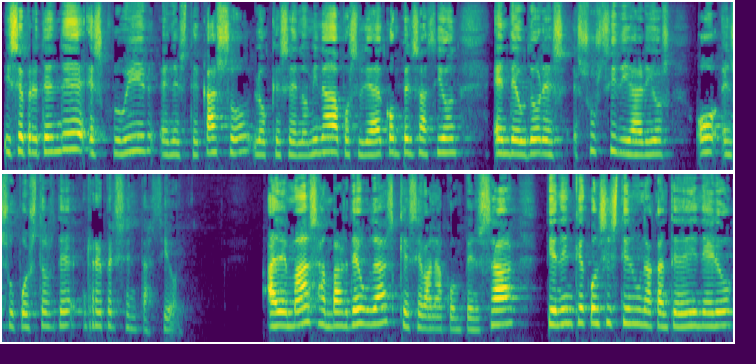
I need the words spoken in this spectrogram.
y se pretende excluir, en este caso, lo que se denomina la posibilidad de compensación en deudores subsidiarios o en supuestos de representación. Además, ambas deudas que se van a compensar tienen que consistir en una cantidad de dinero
